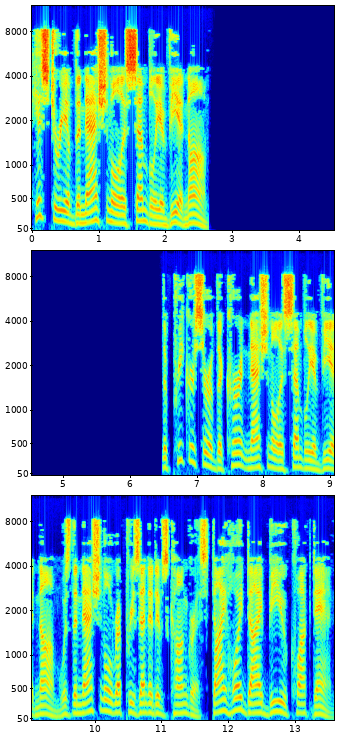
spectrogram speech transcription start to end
History of the National Assembly of Vietnam The precursor of the current National Assembly of Vietnam was the National Representatives Congress Dai Hoi Dai Biu Quoc Dan,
